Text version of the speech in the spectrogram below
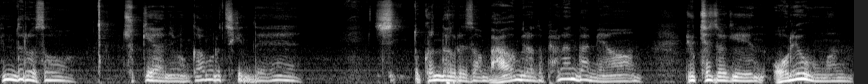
힘들어서 죽게 아니면 까무러치기인데 시- 또 그런다 그래서 마음이라도 편한다면 육체적인 어려움은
